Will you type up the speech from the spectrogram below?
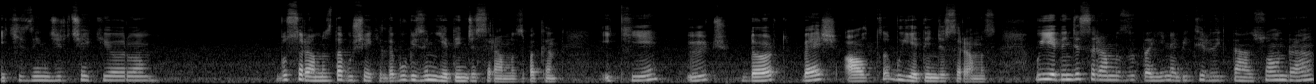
İki zincir çekiyorum. Bu sıramız da bu şekilde. Bu bizim yedinci sıramız. Bakın 2, 3, 4, 5, 6 bu yedinci sıramız. Bu yedinci sıramızı da yine bitirdikten sonra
